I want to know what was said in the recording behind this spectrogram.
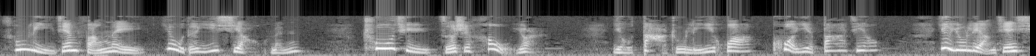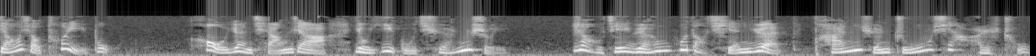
从里间房内又得一小门，出去则是后院，有大株梨花、阔叶芭蕉，又有两间小小退步。后院墙下有一股泉水，绕街圆屋到前院，盘旋逐下而出。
